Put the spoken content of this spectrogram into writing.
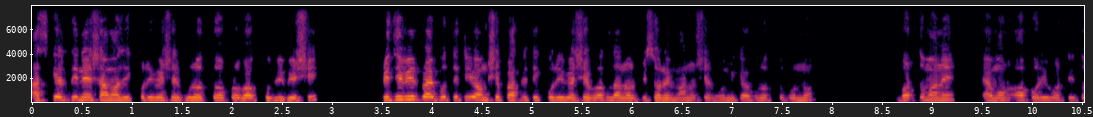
আজকের দিনে সামাজিক পরিবেশের গুরুত্ব প্রভাব খুবই বেশি। পৃথিবীর প্রায় প্রতিটি অংশে প্রাকৃতিক পরিবেশে বদলানোর পিছনে মানুষের ভূমিকা গুরুত্বপূর্ণ। বর্তমানে এমন অপরিবর্তিত,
